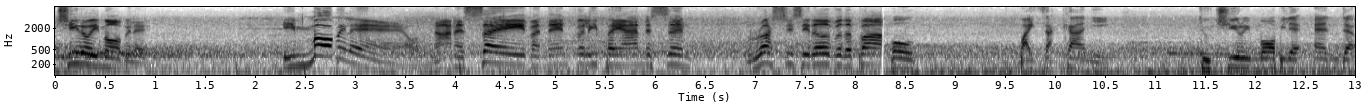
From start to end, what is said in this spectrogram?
Ciro Immobile. Immobile! Oh, Nana save, and then Felipe Anderson rushes it over the bar. Ball by Zaccagni to Ciro Immobile and uh,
